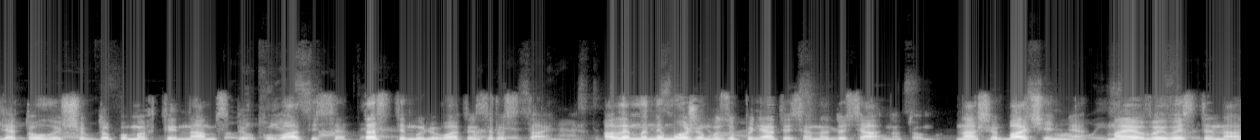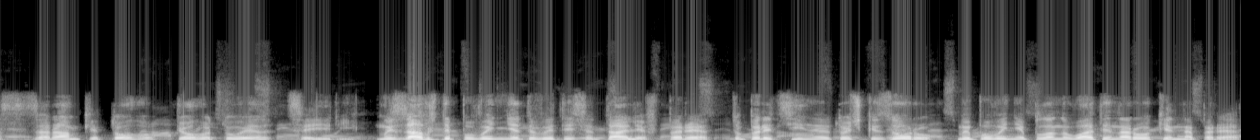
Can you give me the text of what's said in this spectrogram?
для того, щоб допомогти нам спілкуватися та стимулювати зростання. Але ми не можемо зупинятися на досягнутому. Наше бачення має вивести нас за рамки того, що готує цей рік. Ми завжди повинні дивитися далі вперед. З операційної точки зору ми повинні планувати на роки наперед,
